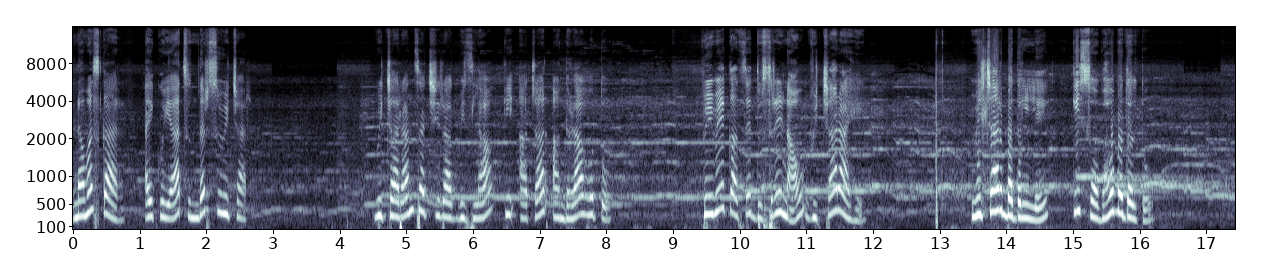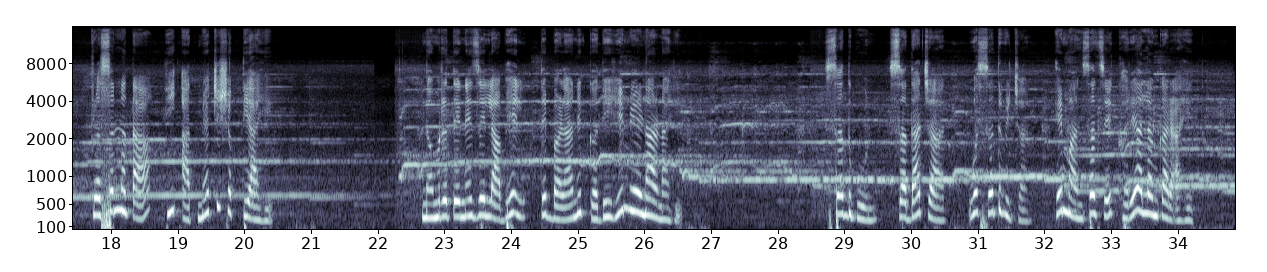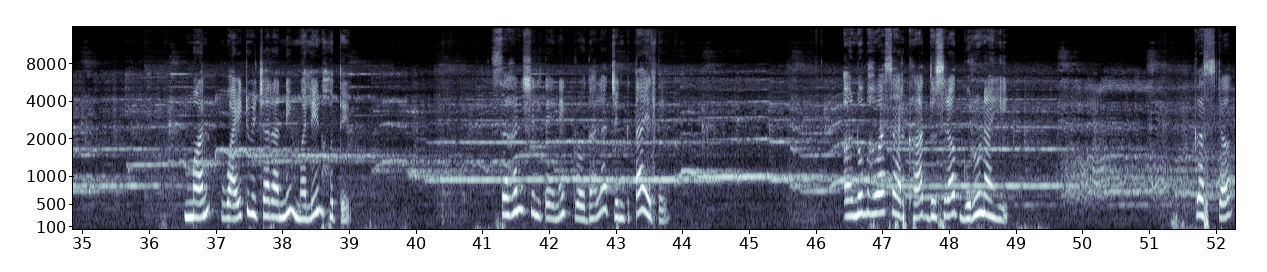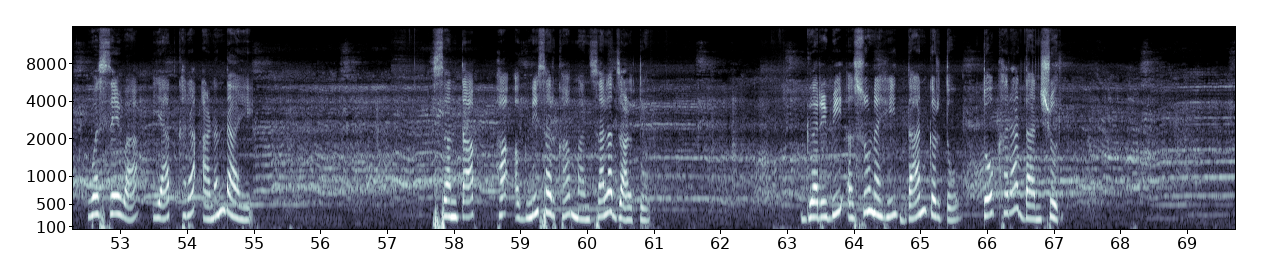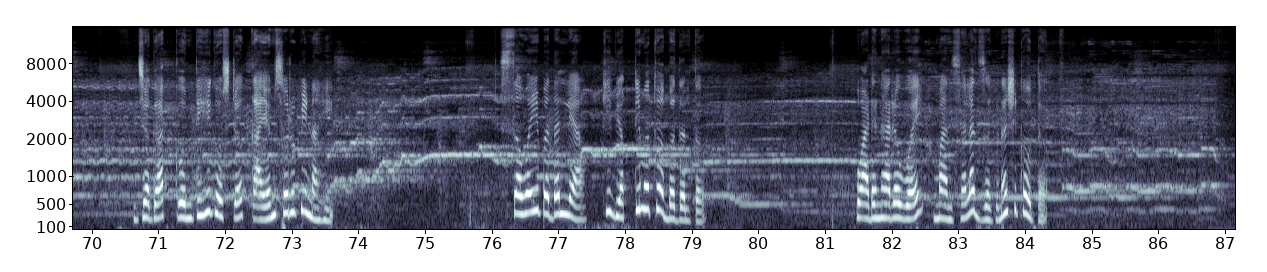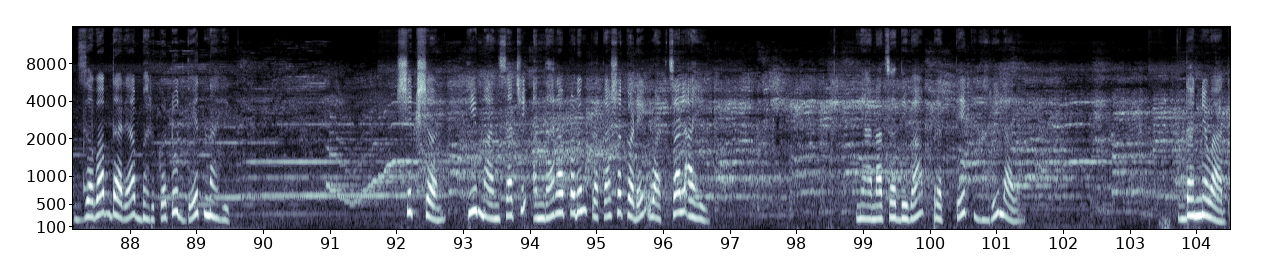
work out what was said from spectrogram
नमस्कार ऐकूयात सुंदर सुविचार. विचारांचा चिराग विजला की आचार आंधळा होतो. विवेकाचे दुसरे नाव विचार आहे. विचार बदलले की स्वभाव बदलतो. प्रसन्नता ही आत्म्याची शक्ती आहे. नम्रतेने जे लाभेल ते बळाने कधीही मिळणार नाही. सद्गुण सदाचार व सद्विचार हे माणसाचे खरे अलंकार आहेत. मन वाईट विचारांनी मलिन होते. सहनशीलतेने क्रोधाला जिंकता येते. अनुभवासारखा दुसरा गुरु नाही. कष्ट व सेवा यात खरा आनंद आहे. संताप हा अग्नीसारखा माणसाला जाळतो. गरिबी असूनही दान करतो तो खरा दानशूर. जगात कोणतीही गोष्ट कायमस्वरूपी नाही. सवयी बदलल्या की व्यक्तिमत्व बदलतं. वाढणारं वय माणसाला जगणं शिकवतं. जबाबदाऱ्या भरकटू देत नाहीत. शिक्षण ही माणसाची अंधाराकडून प्रकाशाकडे वाटचाल आहे. ज्ञानाचा दिवा प्रत्येक घरी लावा. धन्यवाद.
